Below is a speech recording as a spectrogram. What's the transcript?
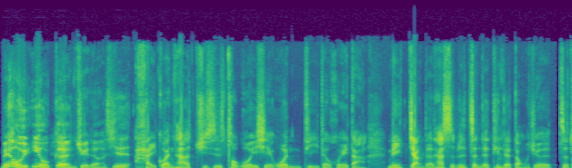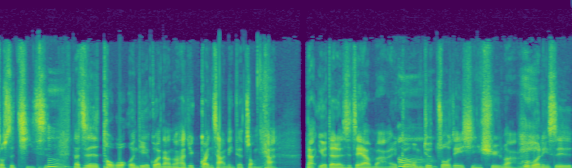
没有，因为我个人觉得，其实海关他其实透过一些问题的回答，你讲的他是不是真的听得懂？我觉得这都是其次。嗯，他只是透过问题的过程当中，他去观察你的状态。那有的人是这样嘛，一个我们就做贼心虚嘛。嗯、如果你是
